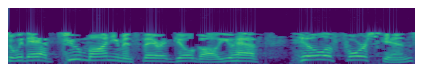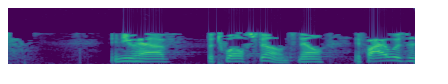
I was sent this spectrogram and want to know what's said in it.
so they have two monuments there at Gilgal. You have Hill of Foreskins, and you have the 12 stones. Now, if I was uh,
